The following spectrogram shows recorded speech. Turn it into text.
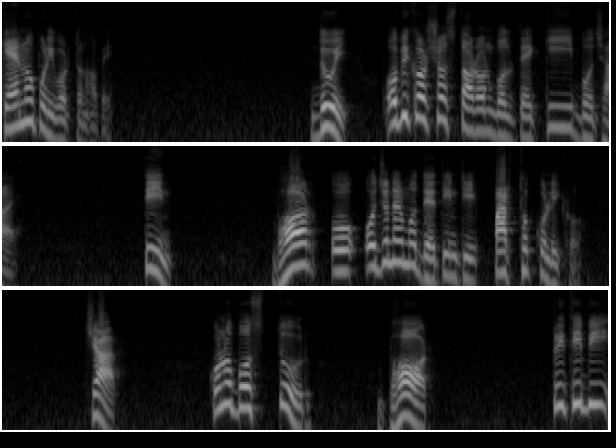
কেন পরিবর্তন হবে? দুই, অভিকর্ষ স্তরণ বলতে কি বোঝায়? তিন, ভর ও ওজনের মধ্যে তিনটি পার্থক্য লিখো। চার, কোনো বস্তুর ভর পৃথিবী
